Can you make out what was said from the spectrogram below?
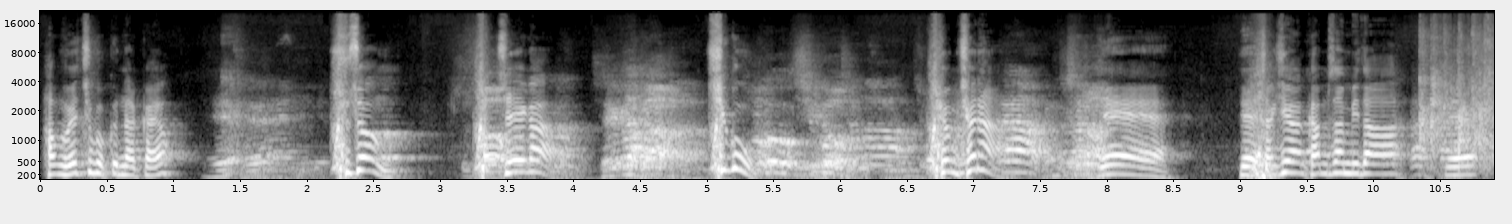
한번 외치고 끝날까요? 수성 제가 치국 평천화 예. 예, 장시간 감사합니다. 예.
